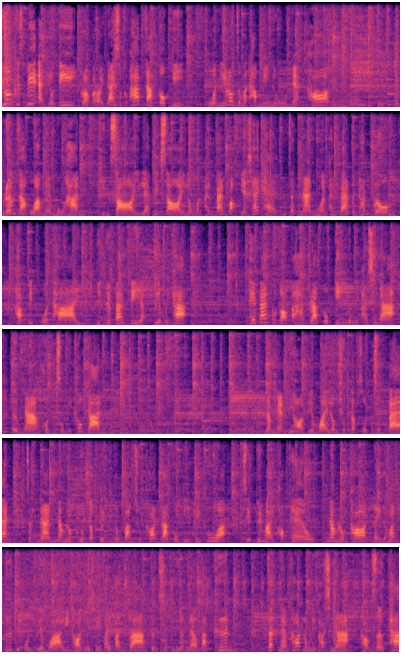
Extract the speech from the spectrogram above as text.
เฮลตี้กรอบอร่อยได้สุขภาพจากโกกิ วันนี้เราจะมาทำเมนูแหนมทอด เริ่มจากวางแหนมหมูหั่น ขิงซอยและพริกซอยลงบนแผ่นแป้งเปาะเปี๊ยะแช่แข็ง จากนั้นม้วนแผ่นแป้งเป็นท่อนกลม พับปิดหัวท้าย ยึดด้วยแป้งเปียกเตรียมไว้ค่ะเทแป้งประกอบอาหารปลาโกกิลงในภาชนะ เติมน้ำคนผสมให้เข้ากัน นำแหนมที่ห่อเตรียมไว้ลงชุบกับส่วนผสมแป้ง จากนั้นนำลงคลุกกับเกล็ดขนมปังชุบทอดราโกกิให้ทั่ว เสียบด้วยไม้ค็อกเทลนำลงทอดในน้ำมันพืชที่อุ่นเตรียมไว้ ทอดโดยใช้ไฟปานกลางจนสุกเหลืองแล้วตักขึ้น จัดแหนมทอดลงในภาชนะ พร้อมเสิร์ฟค่ะ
